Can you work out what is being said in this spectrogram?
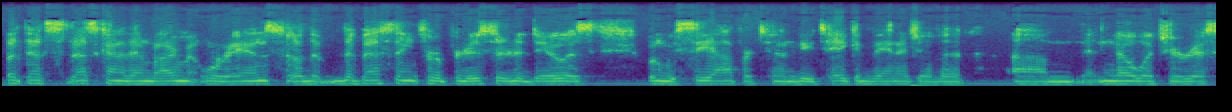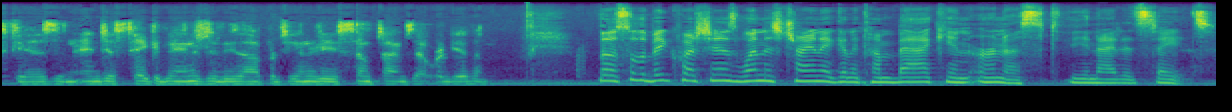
but that's that's kind of the environment we're in. So the the best thing for a producer to do is when we see opportunity, take advantage of it. Um, know what your risk is, and, and just take advantage of these opportunities sometimes that we're given. So the big question is, when is China going to come back in earnest to the United States?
